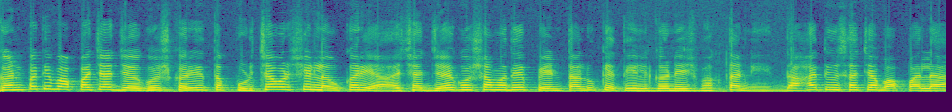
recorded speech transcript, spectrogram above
गणपती बाप्पाच्या जयघोष करीत पुढच्या वर्षी लवकर या अशा जयघोषामध्ये पेण तालुक्यातील गणेश भक्तांनी दहा दिवसाच्या बाप्पाला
